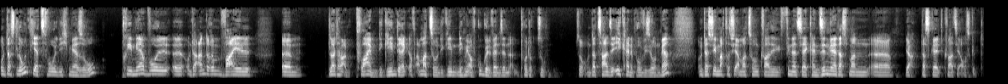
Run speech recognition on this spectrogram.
und das lohnt jetzt wohl nicht mehr so. Primär wohl äh, unter anderem, weil ähm, Leute haben Prime, die gehen direkt auf Amazon, die gehen nicht mehr auf Google, wenn sie ein Produkt suchen. So, und da zahlen sie eh keine Provision mehr. Und deswegen macht das für Amazon quasi finanziell keinen Sinn mehr, dass man äh, ja das Geld quasi ausgibt.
